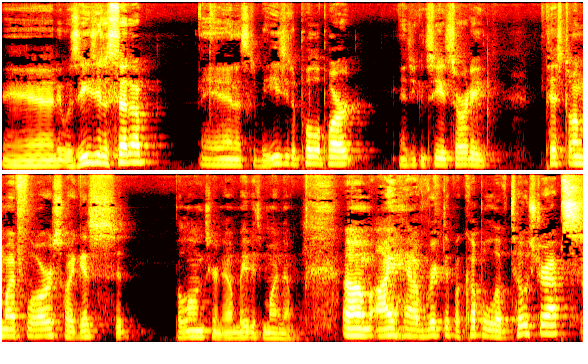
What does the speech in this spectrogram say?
and it was easy to set up, and it's going to be easy to pull apart. As you can see, it's already pissed on my floor, so I guess it belongs here now. Maybe it's mine now. Um, I have rigged up a couple of tow straps,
